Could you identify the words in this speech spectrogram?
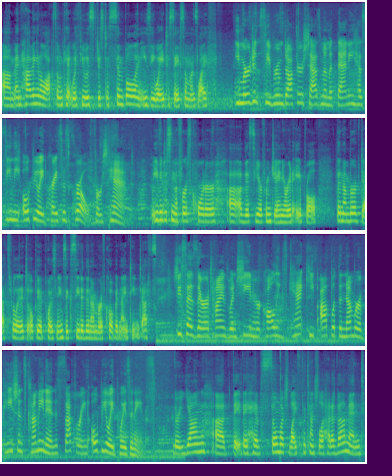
Um, and having an naloxone kit with you is just a simple and easy way to save someone's life. Emergency room doctor Shazma Mithani has seen the opioid crisis grow firsthand. Even just in the first quarter uh, of this year, from January to April, the number of deaths related to opioid poisonings exceeded the number of COVID 19 deaths. She says there are times when she and her colleagues can't keep up with the number of patients coming in suffering opioid poisonings. They're young, uh, they, they have so much life potential ahead of them, and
